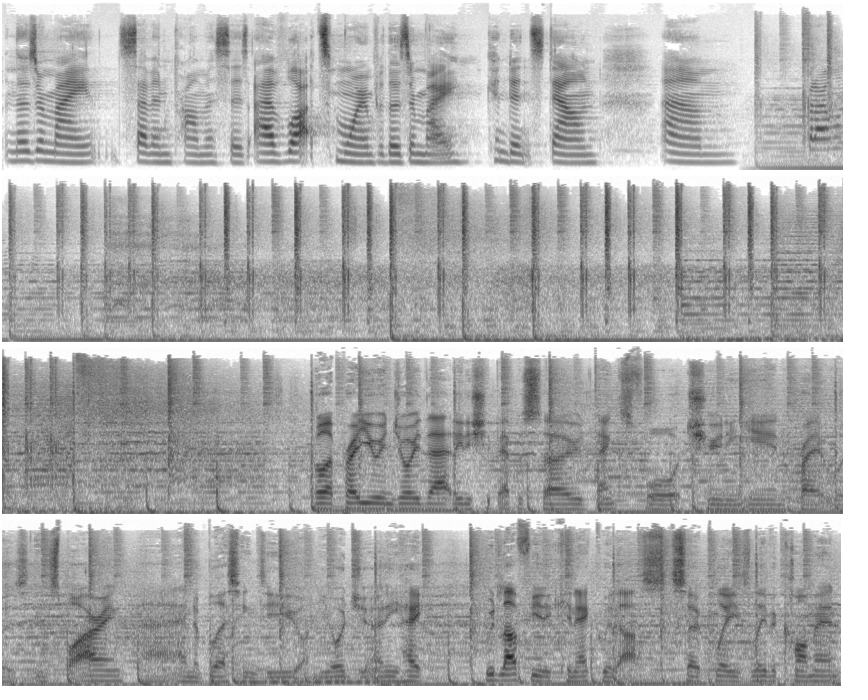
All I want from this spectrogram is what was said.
And those are my seven promises. I have lots more, but those are my condensed down. Um, but I want to. Well, I pray you enjoyed that leadership episode. Thanks for tuning in. I pray it was inspiring uh, and a blessing to you on your journey. Hey, we'd love for you to connect with us. So please leave a comment.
